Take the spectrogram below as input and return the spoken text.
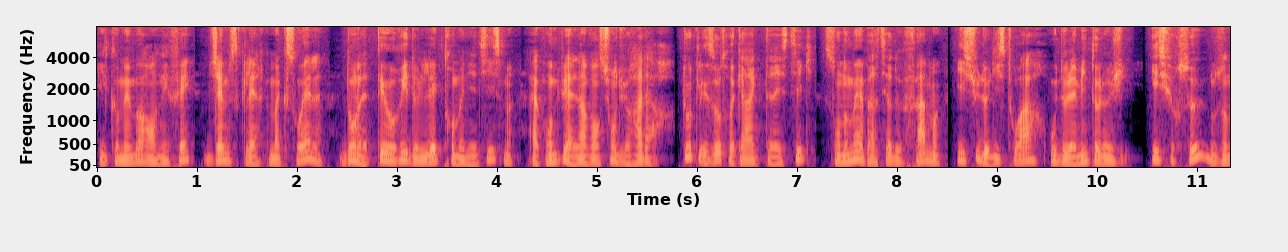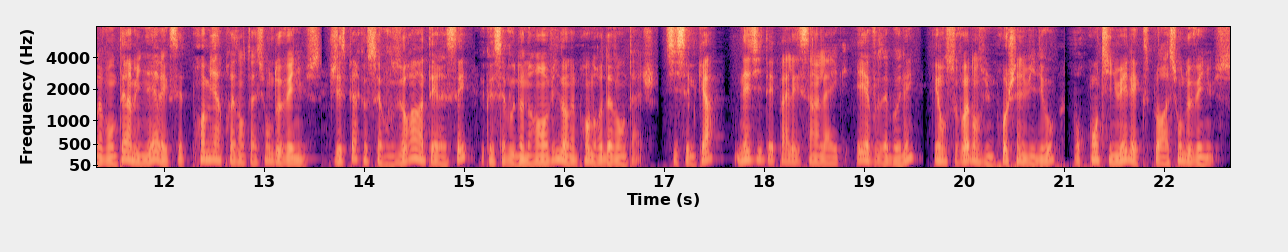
Il commémore en effet James Clerk Maxwell, dont la théorie de l'électromagnétisme a conduit à l'invention du radar. Toutes les autres caractéristiques sont nommées à partir de femmes issues de l'histoire ou de la mythologie. Et sur ce, nous en avons terminé avec cette première présentation de Vénus. J'espère que ça vous aura intéressé et que ça vous donnera envie d'en apprendre davantage. Si c'est le cas, n'hésitez pas à laisser un like et à vous abonner, et on se voit dans une prochaine vidéo pour continuer l'exploration de Vénus.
